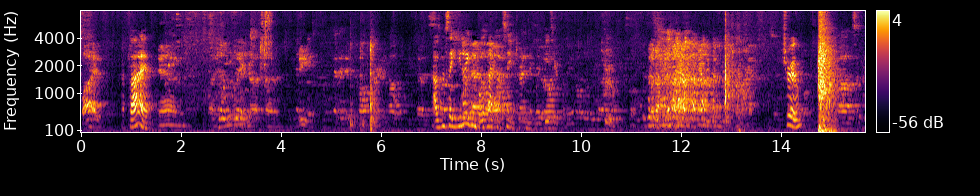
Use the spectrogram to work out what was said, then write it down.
five, A five. and I really got uh, eight. And it didn't call for any because I was gonna say, you know, you can both act on the same turn and make life easier for you. True. But I'm gonna have True. so we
